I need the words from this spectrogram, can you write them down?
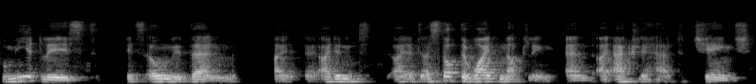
for me at least it's only then i i didn't i, I stopped the white knuckling and i actually had to change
